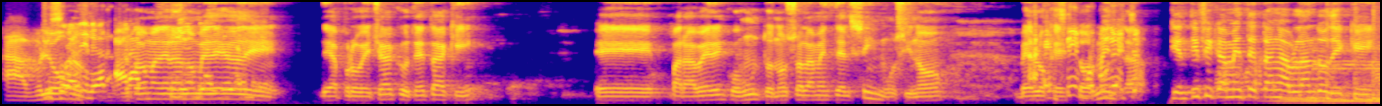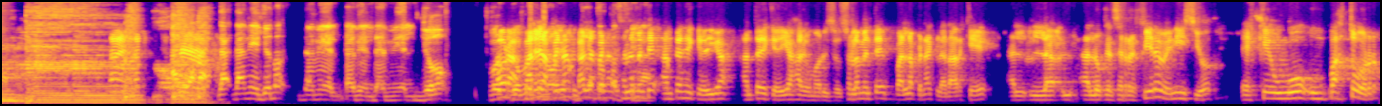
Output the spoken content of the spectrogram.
Habló. de todas maneras, no me deja de, de, aprovechar que usted está aquí eh, para ver en conjunto no solamente el sismo, sino ver lo que es tormenta científicamente están hablando de que... Daniel, yo no, Daniel, Daniel, Daniel, yo... Ahora, vale la pena, vale la pena solamente antes de que diga, antes de que digas algo, Mauricio, solamente vale la pena aclarar que a, lo que se refiere Benicio es que hubo un pastor,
